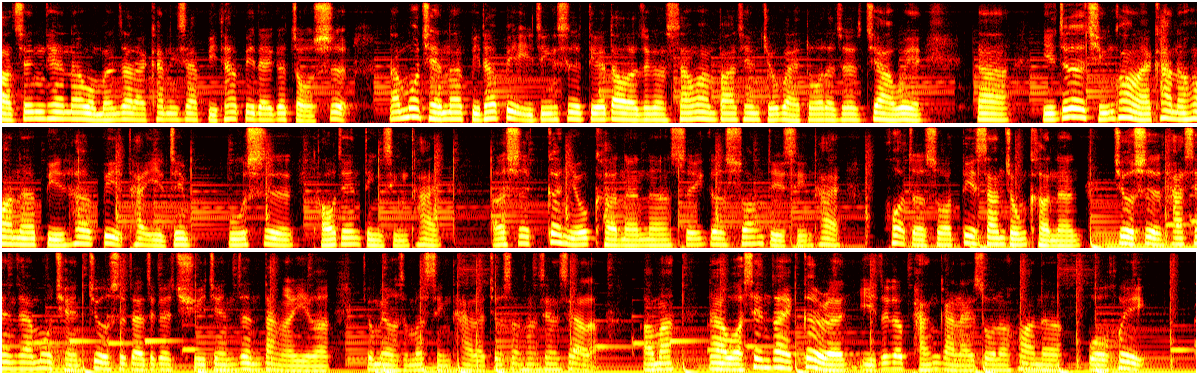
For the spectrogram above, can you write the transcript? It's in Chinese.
好，今天呢，我们再来看一下比特币的一个走势。那目前呢，比特币已经是跌到了这个三万八千九百多的这个价位。那以这个情况来看的话呢，比特币它已经不是头肩顶形态，而是更有可能呢是一个双底形态。或者说第三种可能就是它现在目前就是在这个区间震荡而已了，就没有什么形态了，就上上下下了，好吗？那我现在个人以这个盘感来说的话呢，我会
